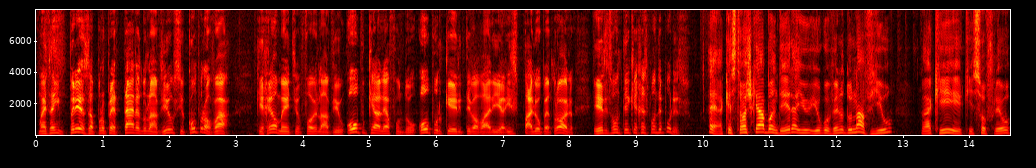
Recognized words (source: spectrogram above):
mas a empresa proprietária do navio, se comprovar que realmente foi o navio, ou porque ele afundou, ou porque ele teve avaria e espalhou petróleo, eles vão ter que responder por isso. É, a questão acho que é a bandeira e, o- e o governo do navio né, que, que sofreu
